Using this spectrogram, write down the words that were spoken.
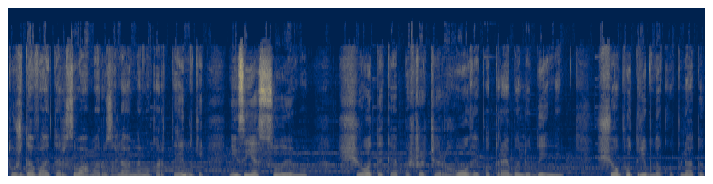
Тож давайте з вами розглянемо картинки і з'ясуємо, що таке першочергові потреби людини, що потрібно купляти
